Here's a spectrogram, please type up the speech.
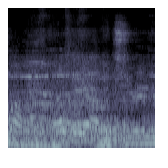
Let's hear it.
